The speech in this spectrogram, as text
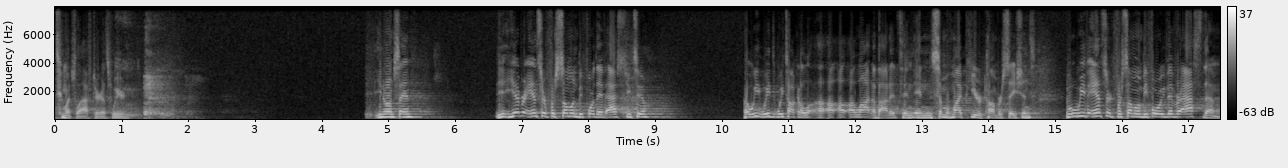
Too much laughter. That's weird. You know what I'm saying? You, you ever answer for someone before they've asked you to? We, we, we talk a, a, a lot about it in, in some of my peer conversations. We've answered for someone before we've ever asked them.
